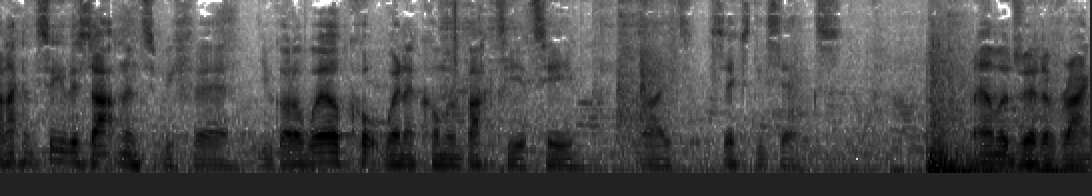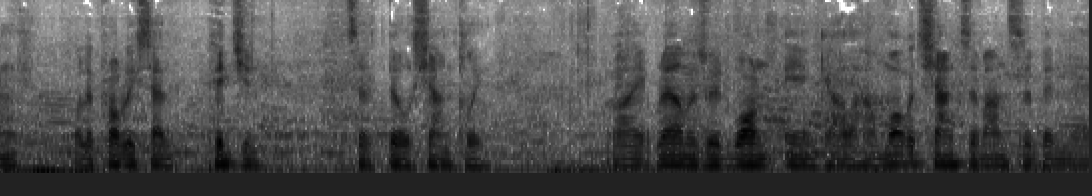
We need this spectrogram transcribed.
And I can see this happening. To be fair, you've got a World Cup winner coming back to your team, right? Sixty-six. Real Madrid have rang. Well, they probably sent pigeon to Bill Shankly. Right, Real Madrid want Ian Callaghan. What would Shanks have answered been there?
